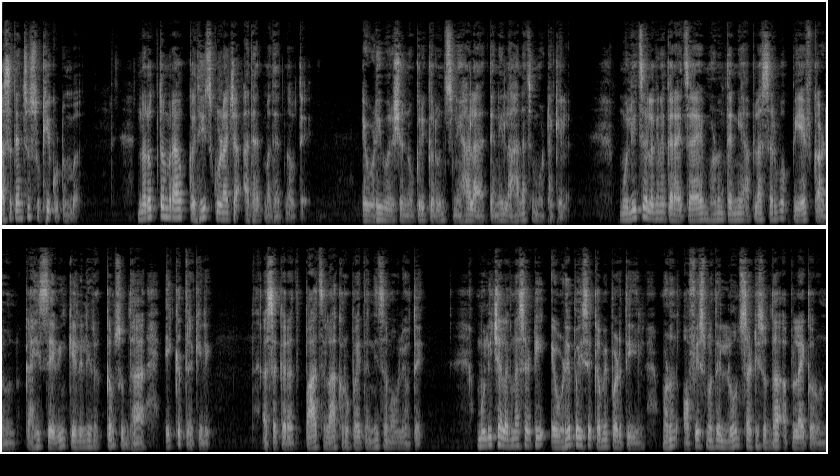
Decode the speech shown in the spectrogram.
असं त्यांचं सुखी कुटुंब. नरोत्तमराव कधीच कुणाच्या आध्यात मध्यात नव्हते. एवढी वर्ष नोकरी करून स्नेहाला त्यांनी लहानाचं मोठं केलं. मुलीचं लग्न करायचं आहे म्हणून त्यांनी आपला सर्व पी एफ काढून काही सेव्हिंग केलेली रक्कम सुद्धा एकत्र केली. असं करत पाच लाख रुपये त्यांनी जमवले होते. मुलीच्या लग्नासाठी एवढे पैसे कमी पडतील म्हणून ऑफिसमध्ये लोनसाठी सुद्धा अप्लाय करून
